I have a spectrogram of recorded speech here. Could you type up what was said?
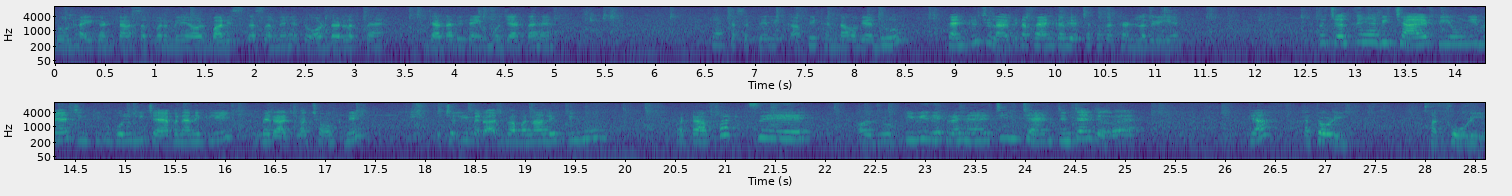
दो, ढाई घंटा सफ़र में और बारिश का समय है तो और डर लगता है। ज़्यादा भी टाइम हो जाता है। क्या कर सकते हैं? नहीं, काफ़ी ठंडा हो गया। ध्रुव फ़ैन क्यों चलाए बिना फ़ैन का भी अच्छा खासा ठंड लग रही है। तो चलते हैं, अभी चाय पीऊँगी मैं। चिंकी को बोलूँगी चाय बनाने के लिए। मैं राजमा छौंकने तो चलिए, मैं राजमा बना लेती हूँ। फटाफट से। और जो टीवी देख रहे हैं चिंचैन चिंचैन चल रहा है। क्या? हथौड़ी। हथौड़ी।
